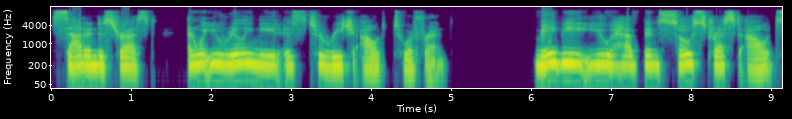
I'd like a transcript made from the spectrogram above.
sad and distressed. And what you really need is to reach out to a friend. Maybe you have been so stressed out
